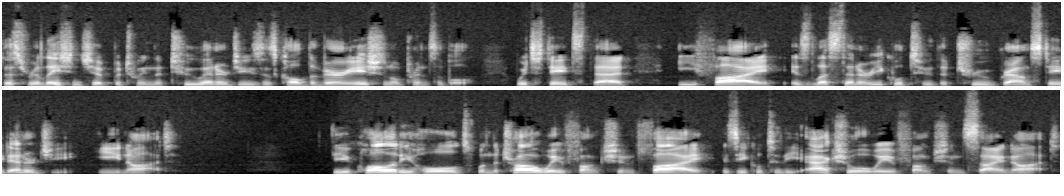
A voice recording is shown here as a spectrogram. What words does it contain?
This relationship between the two energies is called the variational principle, which states that E phi is less than or equal to the true ground state energy, E naught. The equality holds when the trial wave function phi is equal to the actual wave function psi naught.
